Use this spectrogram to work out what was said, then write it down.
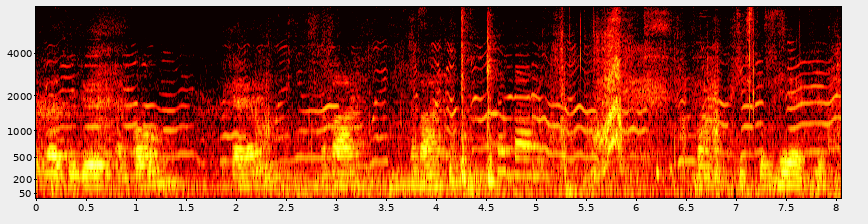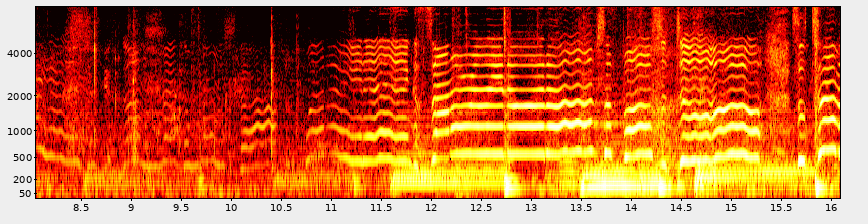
And let you do it at home. Okay. Bye bye. Bye bye. Bye bye. Bye. He's still here. Cause I don't really know what I'm supposed to do. So tell me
